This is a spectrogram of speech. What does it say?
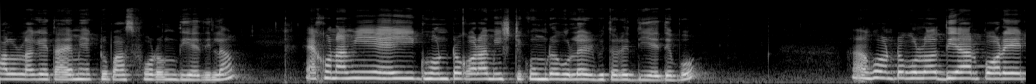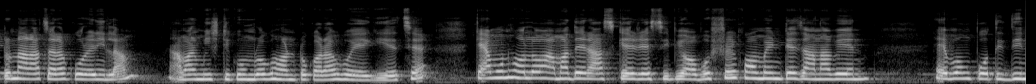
ভালো লাগে, তাই আমি একটু পাঁচফোড়ন দিয়ে দিলাম। এখন আমি এই ঘন্ট করা মিষ্টি কুমড়োগুলো এর ভিতরে দিয়ে দেব। ঘন্টগুলো দেওয়ার পরে একটু নাড়াচাড়া করে নিলাম। আমার মিষ্টি কুমড়ো ঘন্ট করা হয়ে গিয়েছে। কেমন হলো আমাদের আজকের রেসিপি অবশ্যই কমেন্টে জানাবেন। এবং প্রতিদিন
